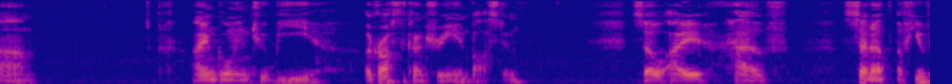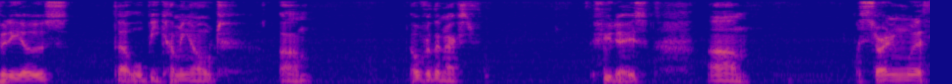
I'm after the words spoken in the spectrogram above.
Um, I'm going to be across the country in Boston. So I have set up a few videos that will be coming out um, over the next few days. Um, starting with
